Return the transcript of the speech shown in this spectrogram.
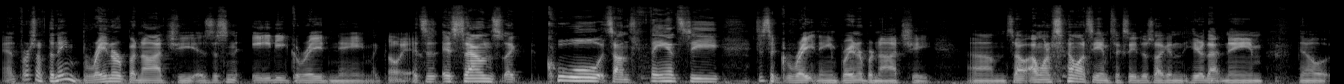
And first off, the name Brainer Bonaci is just an 80 grade name. Like, oh yeah, it's a, it sounds like cool. It sounds fancy. It's just a great name, Brainer Bonaci. Um, so I want to I want to see him succeed just so I can hear that name. You know,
